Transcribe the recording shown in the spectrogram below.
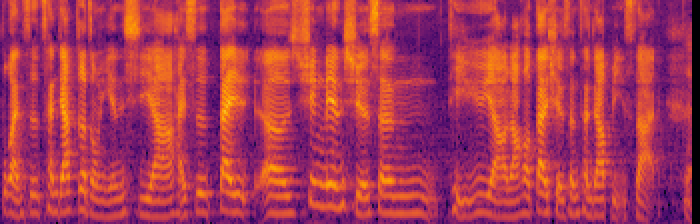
不管是参加各种研习啊，还是带呃训练学生体育啊，然后带学生参加比赛，对，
